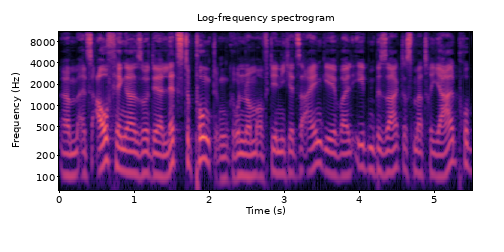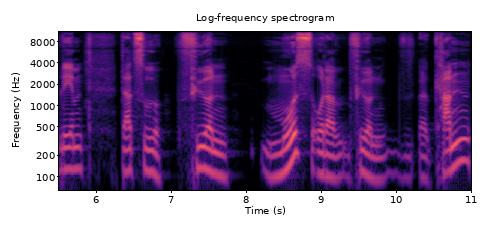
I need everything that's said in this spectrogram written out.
ähm, als Aufhänger so der letzte Punkt im Grunde genommen, auf den ich jetzt eingehe, weil eben besagtes Materialproblem dazu führen muss oder führen äh, kann,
